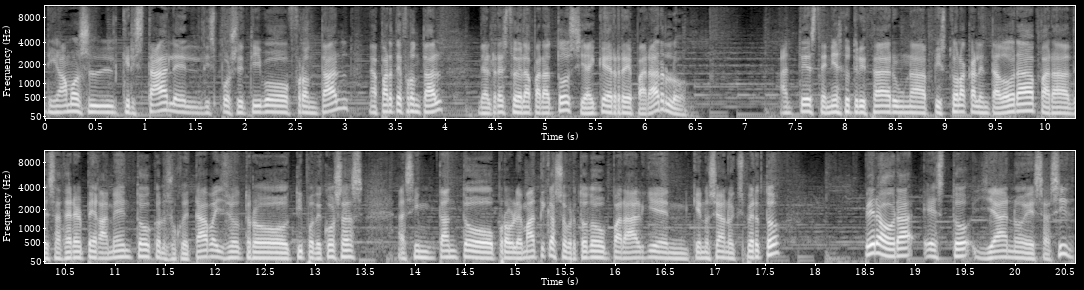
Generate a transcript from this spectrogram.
digamos, el cristal, el dispositivo frontal, la parte frontal del resto del aparato si hay que repararlo. Antes tenías que utilizar una pistola calentadora para deshacer el pegamento que lo sujetaba y ese otro tipo de cosas así un tanto problemáticas, sobre todo para alguien que no sea un experto. Pero ahora esto ya no es así.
